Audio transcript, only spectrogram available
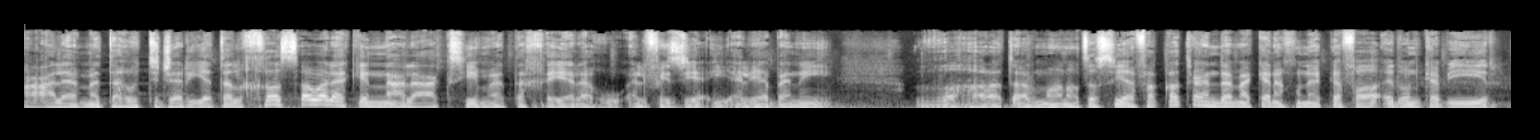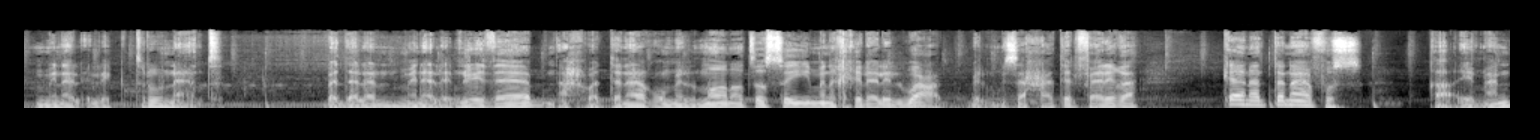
علامته التجارية الخاصة ولكن على عكس ما تخيله الفيزيائي الياباني. ظهرت المغناطيسيه فقط عندما كان هناك فائض كبير من الإلكترونات. بدلا من الانجذاب نحو التناغم المغناطيسي من خلال الوعد بالمساحات الفارغة كان التنافس قائما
